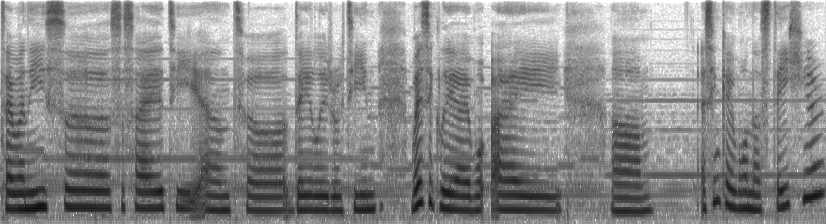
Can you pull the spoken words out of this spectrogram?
Taiwanese uh, society and uh, daily routine. Basically, I w- I, um, I think I wanna stay here,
